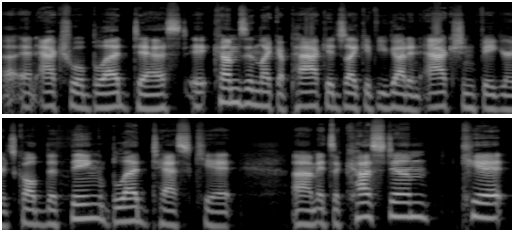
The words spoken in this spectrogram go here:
uh, an actual blood test. It comes in like a package, like if you got an action figure. It's called the Thing Blood Test Kit. Um, it's a custom kit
